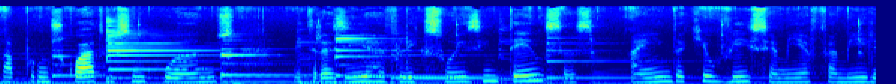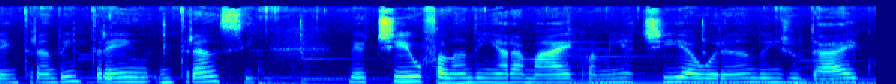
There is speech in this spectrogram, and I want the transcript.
lá por uns 4 ou 5 anos, me trazia reflexões intensas, ainda que eu visse a minha família entrando em, em transe, meu tio falando em aramaico, a minha tia orando em judaico.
